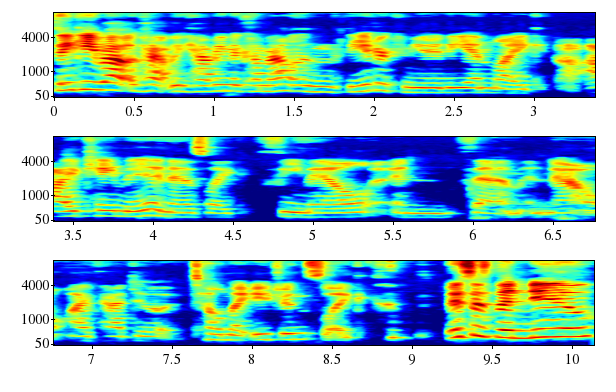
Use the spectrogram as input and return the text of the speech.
thinking about having having to come out in the theater community, and like I came in as like female and them and now I've had to tell my agents like this is the new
